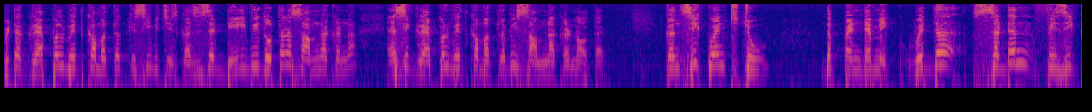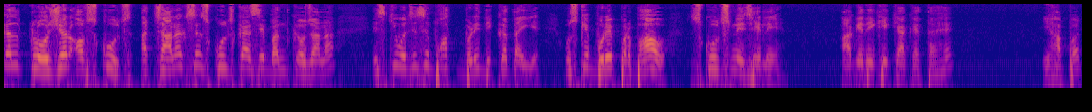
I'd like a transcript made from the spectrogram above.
बेटा ग्रैपल विद का मतलब किसी भी चीज़ का, जैसे डील विद होता है ना, सामना करना, ऐसे ग्रैपल विद का मतलब भी सामना करना होता है। Consequent to the pandemic with the sudden physical closure of schools अचानक से स्कूल्स का ऐसे बंद हो जाना, इसकी वजह से बहुत बड़ी दिक्कत आई है। उसके बुरे प्रभाव स्कूल्स ने झेले आगे देखिए क्या कहता है। यहाँ पर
